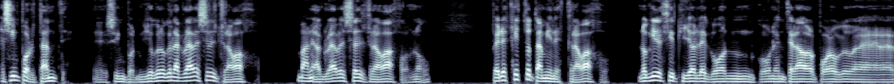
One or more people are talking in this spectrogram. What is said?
Es importante, es importante. Yo creo que la clave es el trabajo. La clave es el trabajo, ¿no? Pero es que esto también es trabajo. No quiere decir que yo hable con, con un entrenador por, eh,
